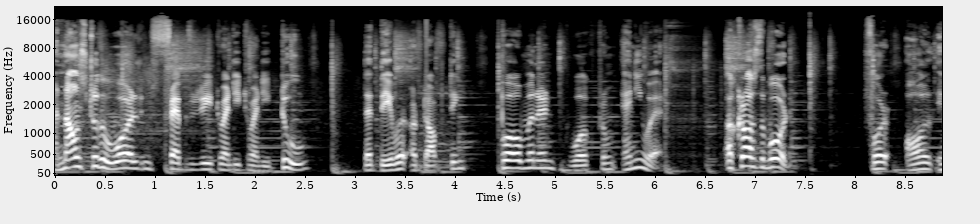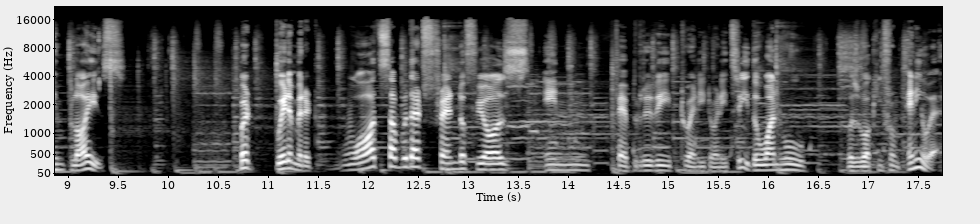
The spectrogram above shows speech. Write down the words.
announced to the world in February 2022 that they were adopting permanent work from anywhere across the board for all employees. But wait a minute, what's up with that friend of yours in February 2023, the one who was working from anywhere?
